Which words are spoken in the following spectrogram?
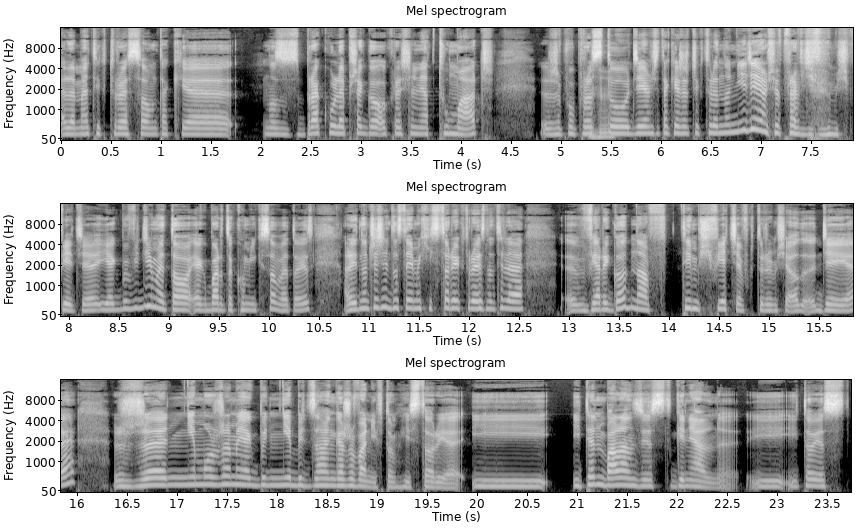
elementy, które są takie no z braku lepszego określenia too much, że po prostu mhm. dzieją się takie rzeczy, które no nie dzieją się w prawdziwym świecie i jakby widzimy to, jak bardzo komiksowe to jest, ale jednocześnie dostajemy historię, która jest na tyle e, wiarygodna w tym świecie, w którym się dzieje, że nie możemy jakby nie być zaangażowani w tą historię i, i ten balans jest genialny i, i to jest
